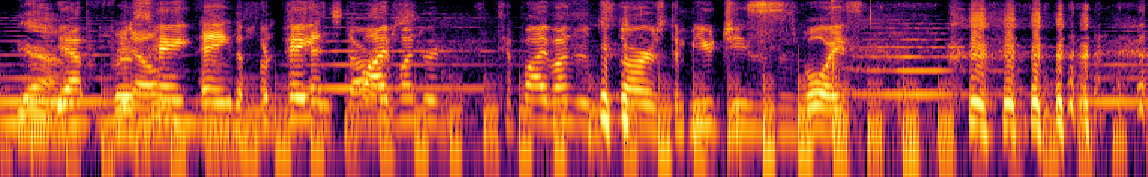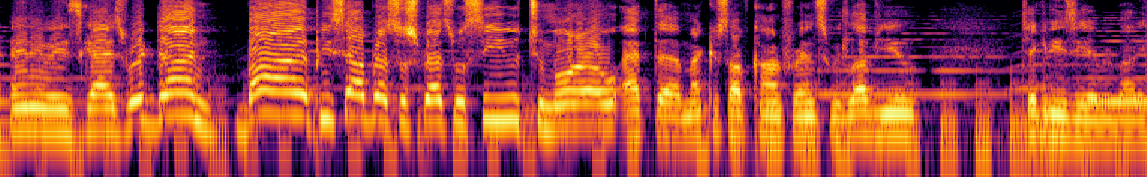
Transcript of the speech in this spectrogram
Yeah. Yep, you know, Pay- paying the f- pay 10 stars. 500 to 500 stars to mute Jesus' voice. Anyways, guys, we're done. Bye. Peace out, Brussels sprouts. We'll see you tomorrow at the Microsoft conference. We love you. Take it easy, everybody.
